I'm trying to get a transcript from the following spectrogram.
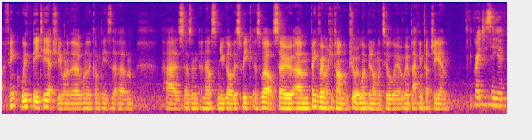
I think with BT actually, one of the one of the companies that um, has has an- announced a new goal this week as well. So um, thank you very much for your time. I'm sure it won't be long until we're we're back in touch again. Great to see you.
